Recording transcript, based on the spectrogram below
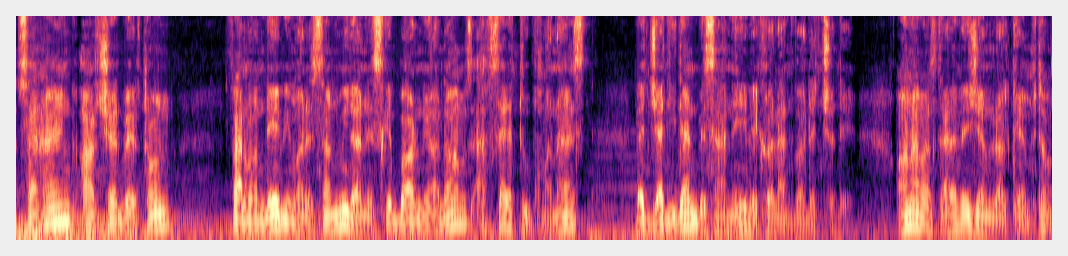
سرهنگ آرچر برتون فرمانده بیمارستان می‌دانست که بارنی آدامز افسر توپخانه است و جدیداً به صحنه وکالت وارد شده. آن هم از طرف ژنرال کمپتون.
